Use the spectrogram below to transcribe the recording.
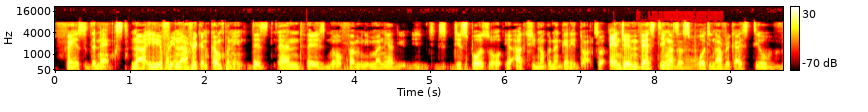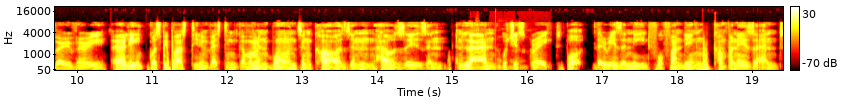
phase to the next. Now, if you're an African company, there's and there is no family money at your disposal, you're actually not going to get it done. So angel investing as a mm-hmm. sport in Africa is still very, very early because people are still investing in government bonds and cars and houses and, and land, which is mm-hmm. great. But there is a need for funding companies and,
